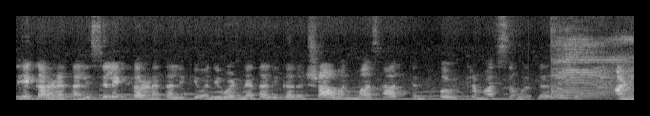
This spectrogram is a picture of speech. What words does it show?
हे करण्यात आली सिलेक्ट करण्यात आली किंवा निवडण्यात आली. कारण श्रावण मास हा अत्यंत पवित्र मास समजला जातो. आणि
